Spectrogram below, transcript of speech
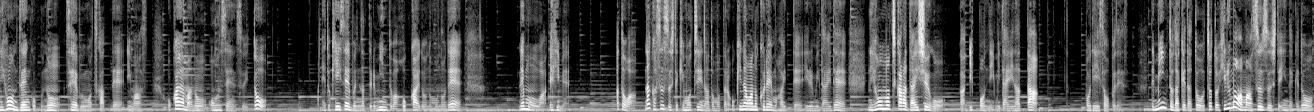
日本全国の成分を使っています岡山の温泉水とえーと、キー成分になってるミントは北海道のものでレモンは愛媛あとはなんかスースーして気持ちいいなと思ったら沖縄のクレイも入っているみたいで日本の力大集合が一本にみたいになったボディーソープです。でミントだけだとちょっと昼間はまあスースーしていいんだけど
